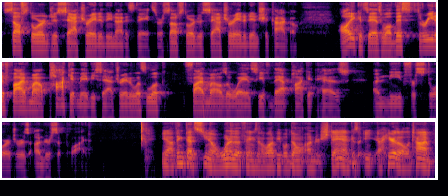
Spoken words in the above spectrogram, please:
self storage is saturated in the United States or self storage is saturated in Chicago. All you could say is, well, this three to five mile pocket may be saturated. Let's look five miles away and see if that pocket has a need for storage or is undersupplied. Yeah, I think that's you know one of the things that a lot of people don't understand because I hear that all the time.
